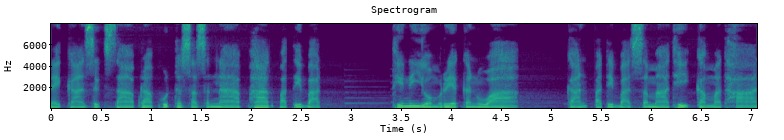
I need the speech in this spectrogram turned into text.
ในการศึกษาพระพุทธศาสนาภาคปฏิบัติ ที่นิยมเรียกกันว่า การปฏิบัติสมาธิกรรมฐาน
